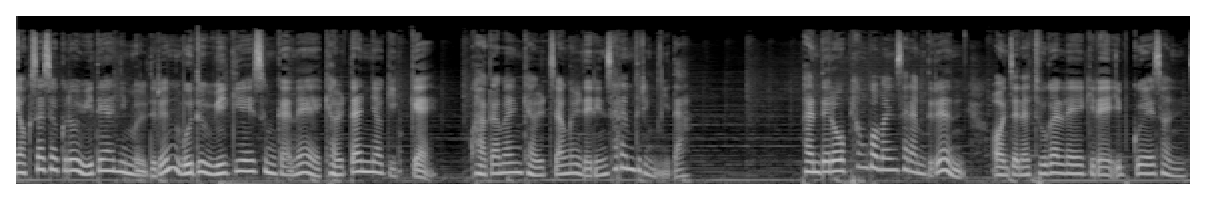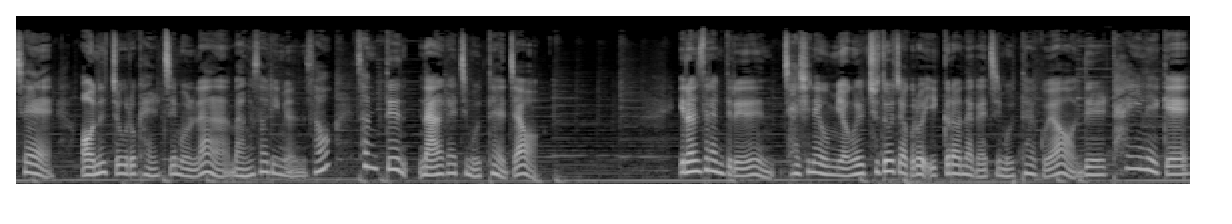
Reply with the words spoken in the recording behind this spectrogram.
역사적으로 위대한 인물들은 모두 위기의 순간에 결단력 있게 과감한 결정을 내린 사람들입니다. 반대로 평범한 사람들은 언제나 두 갈래의 길에 입구에 선 채 어느 쪽으로 갈지 몰라 망설이면서 선뜻 나아가지 못하죠. 이런 사람들은 자신의 운명을 주도적으로 이끌어 나가지 못하고요. 늘 타인에게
